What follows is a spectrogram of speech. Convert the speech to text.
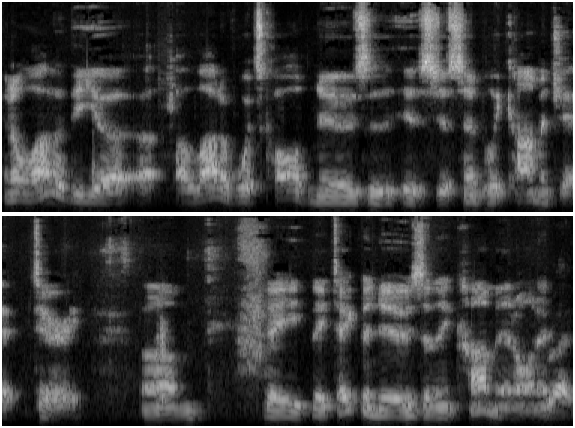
And a lot of the uh, a lot of what's called news is, is just simply commentary. Um, they they take the news and then comment on it, Right.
